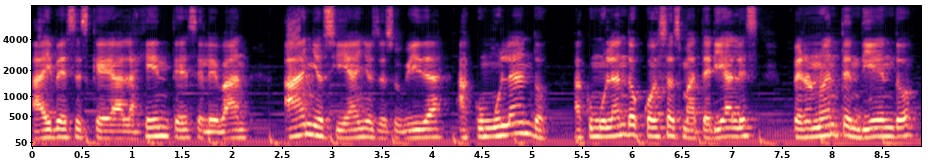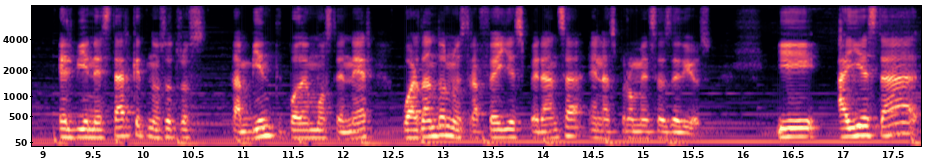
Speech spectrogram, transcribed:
Hay veces que a la gente se le van años y años de su vida acumulando acumulando cosas materiales, pero no entendiendo el bienestar que nosotros también podemos tener guardando nuestra fe y esperanza en las promesas de Dios. Y ahí está,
